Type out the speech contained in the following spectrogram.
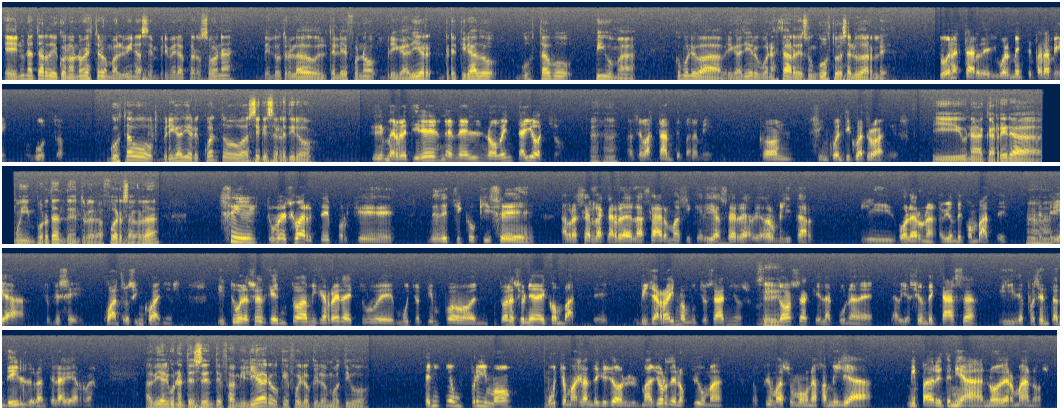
En una tarde con lo nuestro, Malvinas en primera persona, del otro lado del teléfono, Brigadier retirado Gustavo Piuma. ¿Cómo le va, Brigadier? Buenas tardes, un gusto de saludarle. Buenas tardes, igualmente para mí, un gusto. Gustavo, Brigadier, ¿cuánto hace que se retiró? Y me retiré en el 98, hace bastante para mí, con 54 años. Y una carrera muy importante dentro de la fuerza, ¿verdad? Sí, tuve suerte porque desde chico quise abrazar la carrera de las armas y quería ser aviador militar y volar un avión de combate. Tendría, yo qué sé, cuatro o cinco años. Y tuve la suerte que en toda mi carrera estuve mucho tiempo en todas las unidades de combate. Villarreino muchos años, Mendoza, que es la cuna de la aviación de caza, y después en Tandil durante la guerra. ¿Había algún antecedente familiar o qué fue lo que lo motivó? Tenía un primo mucho más grande que yo, el mayor de los Piumas. Los Piumas somos una familia, mi padre tenía nueve hermanos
